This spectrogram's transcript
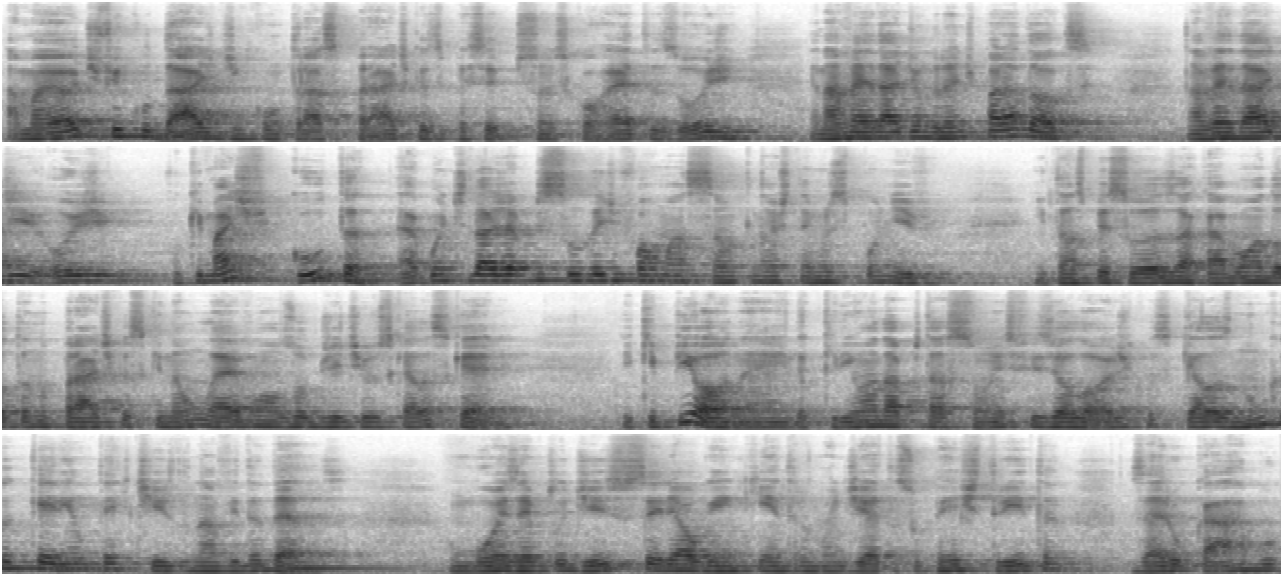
A maior dificuldade de encontrar as práticas e percepções corretas hoje é, na verdade, um grande paradoxo na verdade, hoje o que mais dificulta é a quantidade absurda de informação que nós temos disponível. Então as pessoas acabam adotando práticas que não levam aos objetivos que elas querem. E que pior, né? ainda criam adaptações fisiológicas que elas nunca queriam ter tido na vida delas. Um bom exemplo disso seria alguém que entra numa dieta super restrita, zero carbo,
